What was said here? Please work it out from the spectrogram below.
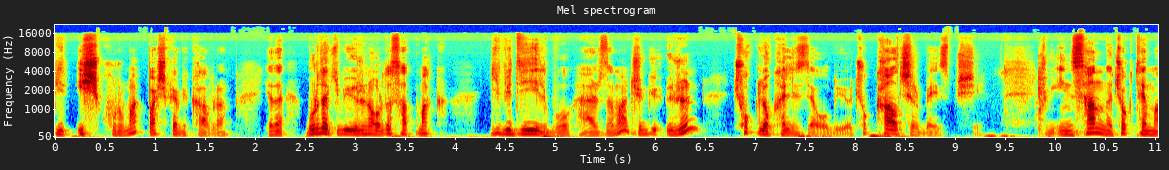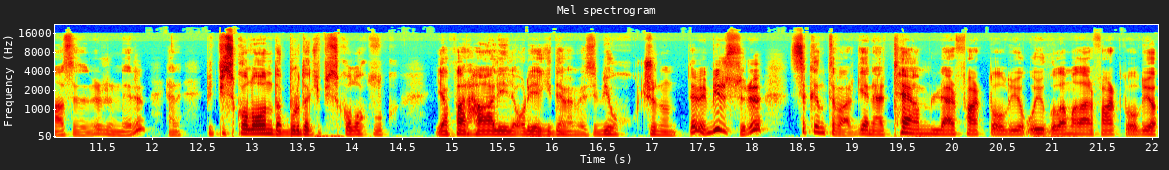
Bir iş kurmak başka bir kavram. Ya da buradaki bir ürünü orada satmak gibi değil bu her zaman. Çünkü ürün çok lokalize oluyor. Çok culture based bir şey. Çünkü insanla çok temas eden ürünlerin yani bir psikoloğun da buradaki psikologluk yapar haliyle oraya gidememesi bir hukukçunun değil mi? Bir sürü sıkıntı var. Genel teamüller farklı oluyor, uygulamalar farklı oluyor.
